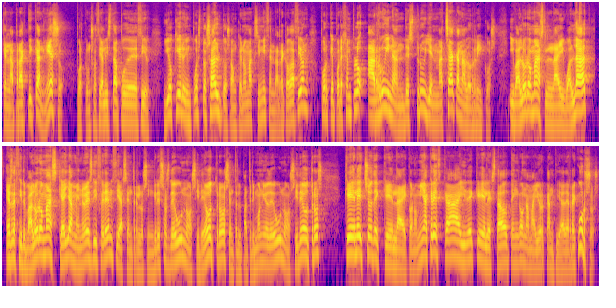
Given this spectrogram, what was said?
que en la práctica ni eso, porque un socialista puede decir yo quiero impuestos altos aunque no maximicen la recaudación porque, por ejemplo, arruinan, destruyen, machacan a los ricos, y valoro más la igualdad, es decir, valoro más que haya menores diferencias entre los ingresos de unos y de otros, entre el patrimonio de unos y de otros, que el hecho de que la economía crezca y de que el Estado tenga una mayor cantidad de recursos.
